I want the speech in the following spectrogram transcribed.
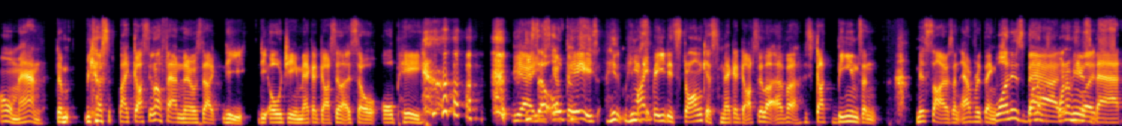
Oh man, the because like Godzilla fan knows that the the OG Mega Godzilla is so OP. yeah, he's, so OP. Those, he he might be the strongest Mega Godzilla ever. He's got beams and missiles and everything. One is bad. One of, one of him is bad.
